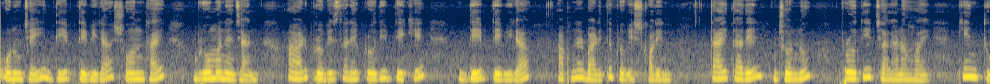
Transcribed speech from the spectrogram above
অনুযায়ী দেবদেবীরা সন্ধ্যায় ভ্রমণে যান আর প্রবেশদ্বারে প্রদীপ দেখে দেবদেবীরা আপনার বাড়িতে প্রবেশ করেন। তাই তাদের জন্য প্রদীপ জ্বালানো হয়। কিন্তু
